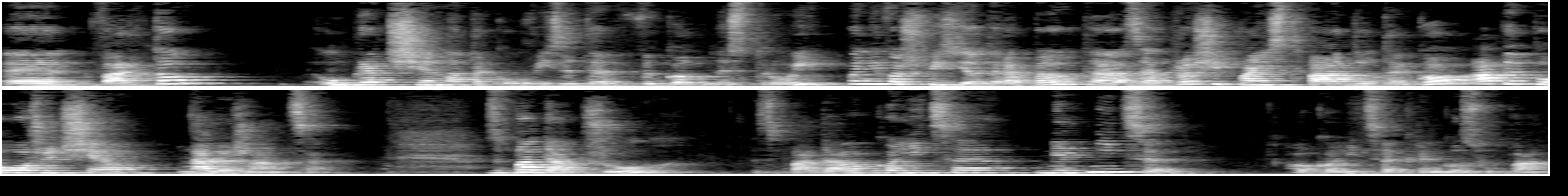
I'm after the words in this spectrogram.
E, warto ubrać się na taką wizytę w wygodny strój, ponieważ fizjoterapeuta zaprosi Państwa do tego, aby położyć się na leżance. Zbada brzuch, zbada okolice miednicy, okolice kręgosłupa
